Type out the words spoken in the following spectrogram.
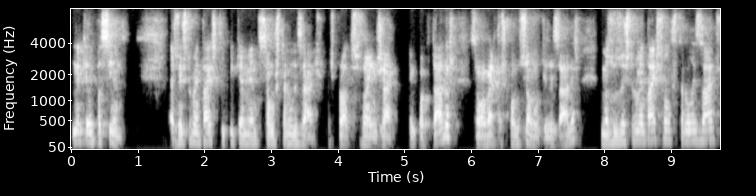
naquele paciente. As instrumentais tipicamente são esterilizadas. As próteses vêm já empacotadas, são abertas quando são utilizadas, mas os instrumentais são esterilizados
